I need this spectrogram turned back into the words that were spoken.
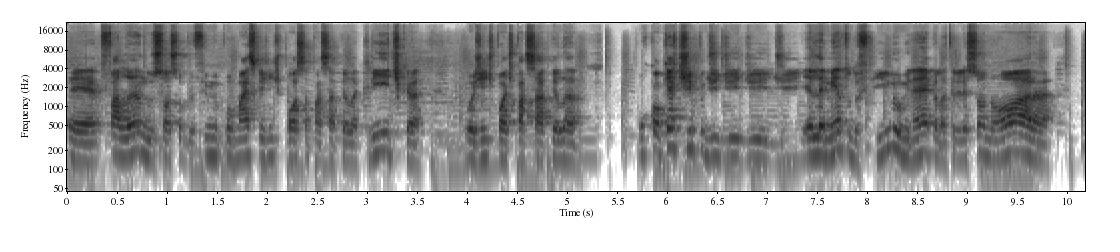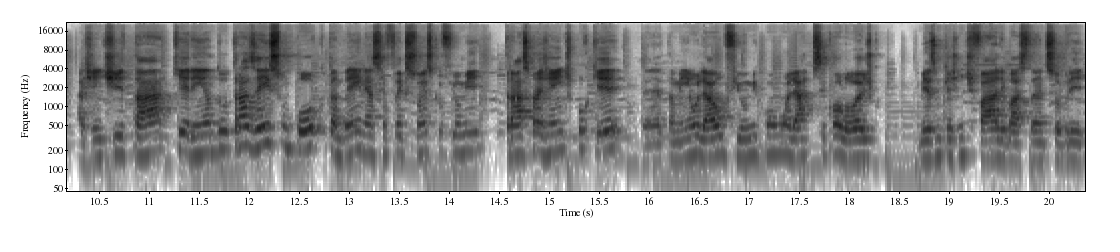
é, falando só sobre o filme, por mais que a gente possa passar pela crítica, ou a gente pode passar pela, por qualquer tipo de, de, de, de elemento do filme, né, pela trilha sonora, a gente está querendo trazer isso um pouco também, né, as reflexões que o filme traz para a gente, porque é, também olhar o filme com um olhar psicológico, mesmo que a gente fale bastante sobre,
